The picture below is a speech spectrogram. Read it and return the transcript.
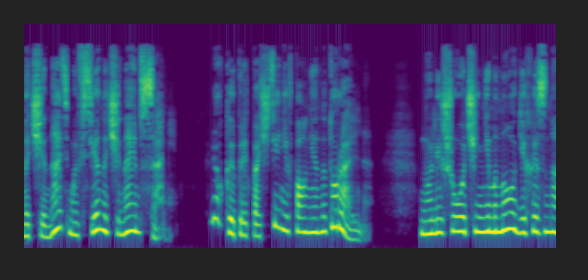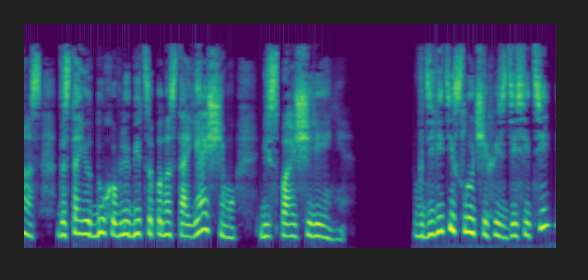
Начинать мы все начинаем сами. Легкое предпочтение вполне натурально. Но лишь у очень немногих из нас достает духа влюбиться по-настоящему без поощрения. В девяти случаях из десяти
